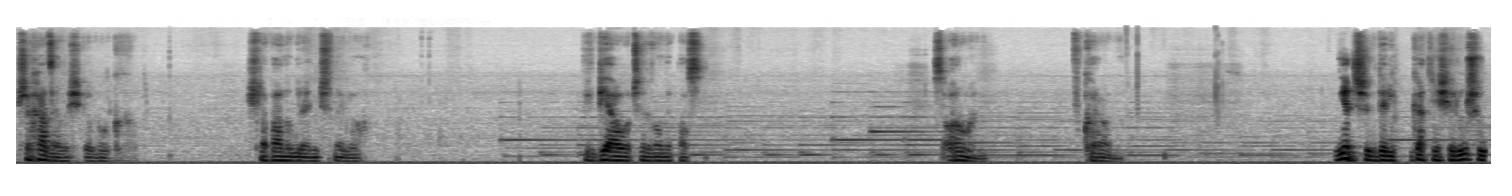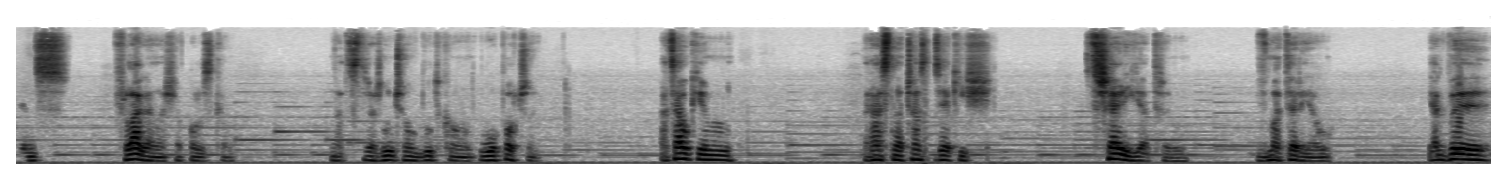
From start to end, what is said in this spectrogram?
przechadzam się obok szlapanu granicznego w biało-czerwony pas z orłem w koronie. Wietrzyk delikatnie się ruszył, więc flaga nasza polska nad strażniczą budką łopocze. A całkiem raz na czas jakiś strzeli wiatrem w materiał. Jakby,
